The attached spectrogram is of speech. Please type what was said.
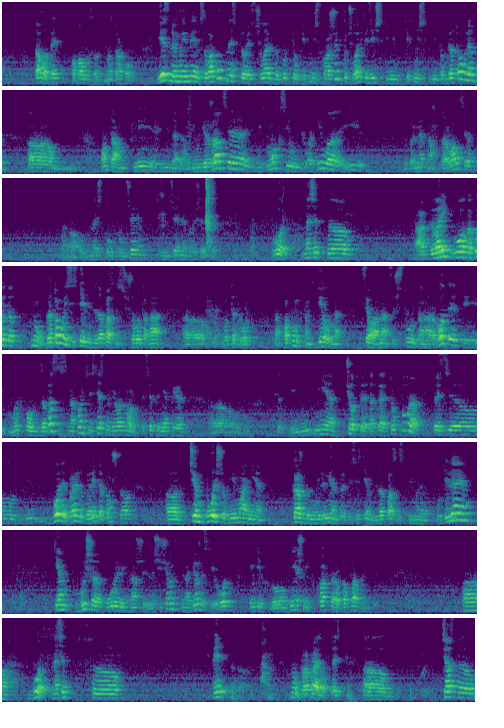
стал опять, попал на, на страховку. Если мы имеем совокупность, то есть человек допустил техническую ошибку, человек физически, не, технически не подготовлен, э, он там не, не, знаю, там, не удержался, не смог, сил не хватило и, например, там сорвался, э, значит, получаем чрезвычайное происшествие. Вот. Значит, э, а говорить о какой-то ну, готовой системе безопасности, что вот она, вот это вот там, по пунктам сделана, все, она существует, она работает, и мы в полной безопасности находимся, естественно, невозможно. То есть это некая э, все-таки не четкая такая структура. То есть э, более правильно говорить о том, что э, чем больше внимания каждому элементу этой системы безопасности мы уделяем, тем выше уровень нашей защищенности, надежности от этих э, внешних факторов опасности. А, вот, значит, э, теперь, э, ну, про правила. То есть, часто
